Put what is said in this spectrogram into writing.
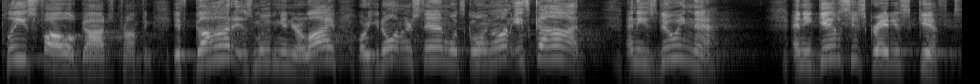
Please follow God's prompting. If God is moving in your life or you don't understand what's going on, it's God. And He's doing that and he gives his greatest gift,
